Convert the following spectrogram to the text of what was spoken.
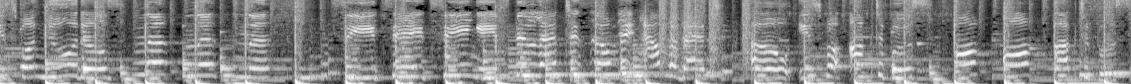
is for noodles, it, the letters of the alphabet. Oh, o is for octopus, o, o, octopus.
